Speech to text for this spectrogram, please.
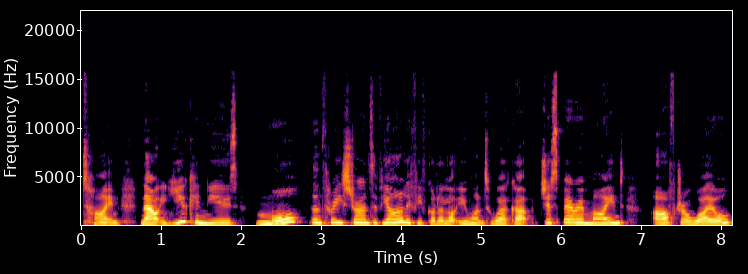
time. Now you can use more than three strands of yarn if you've got a lot you want to work up. Just bear in mind, after a while,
